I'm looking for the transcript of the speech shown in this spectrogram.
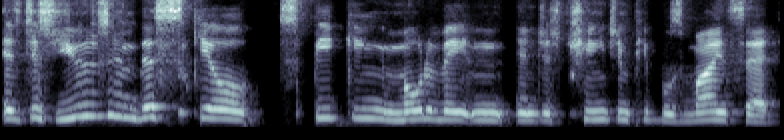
It's just using this skill, speaking, motivating, and just changing people's mindset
